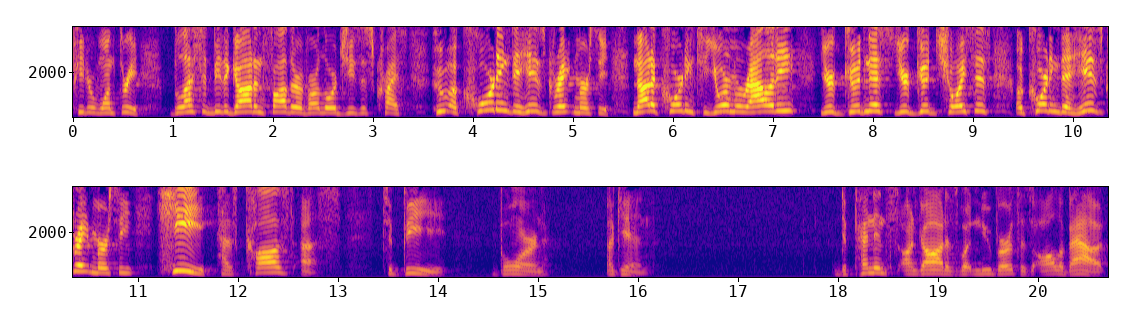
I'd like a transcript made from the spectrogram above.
Peter 1 3. Blessed be the God and Father of our Lord Jesus Christ, who according to his great mercy, not according to your morality, your goodness, your good choices, according to his great mercy, he has caused us to be born again. Dependence on God is what new birth is all about.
